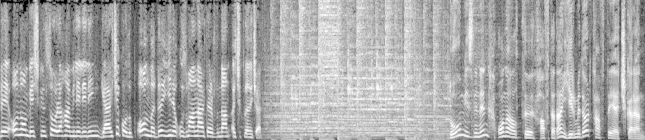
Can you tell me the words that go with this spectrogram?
ve 10-15 gün sonra hamileliğin gerçek olup olmadığı yine uzmanlar tarafından açıklanacak. Doğum izninin 16 haftadan 24 haftaya çıkaran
